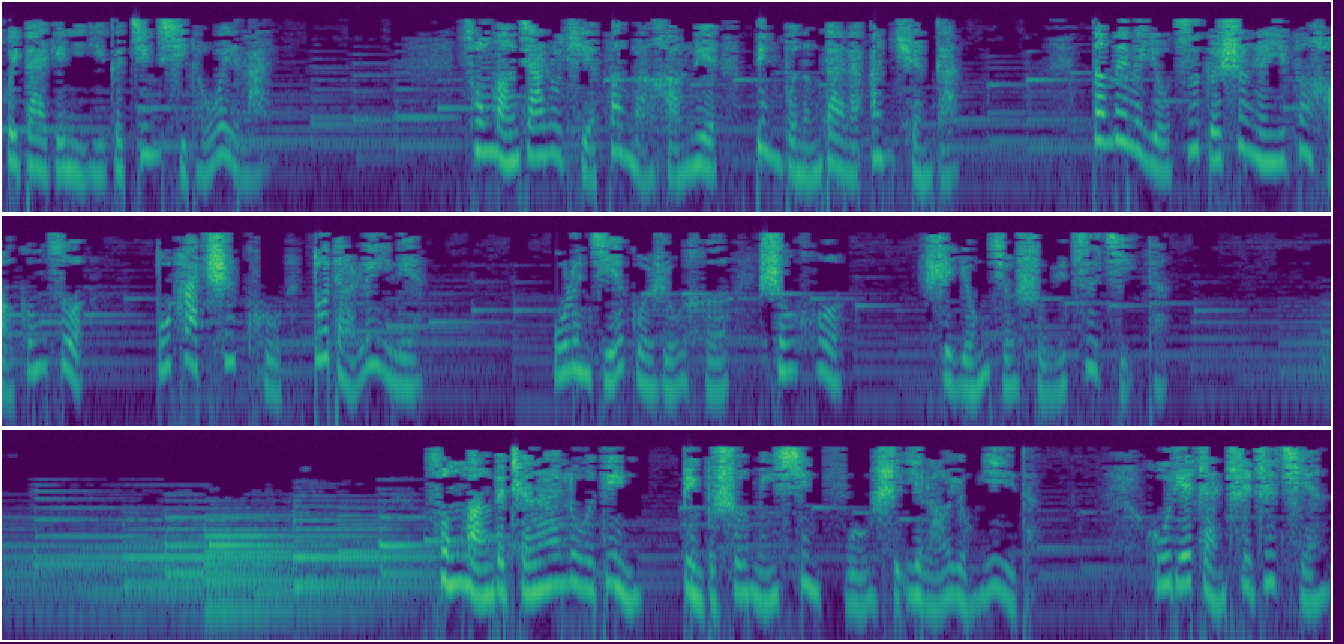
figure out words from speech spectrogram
会带给你一个惊喜的未来。匆忙加入铁饭碗行列，并不能带来安全感，但为了有资格胜任一份好工作，不怕吃苦，多点历练。无论结果如何，收获是永久属于自己的。匆忙的尘埃落定，并不说明幸福是一劳永逸的。蝴蝶展翅之前，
